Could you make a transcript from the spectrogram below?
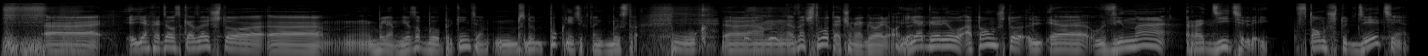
А, Я хотел сказать, что... м, Блин, я забыл, прикиньте. Пукните кто-нибудь быстро. Пук. Эм, Значит, вот о чем я говорил. Я говорил о том, что э, вина родителей в том, что дети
